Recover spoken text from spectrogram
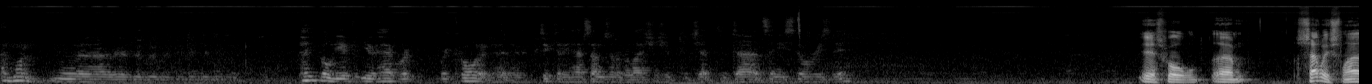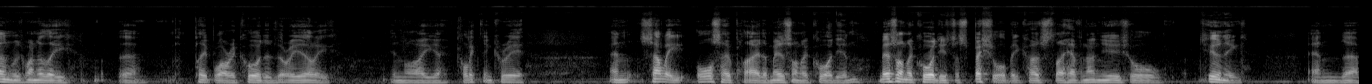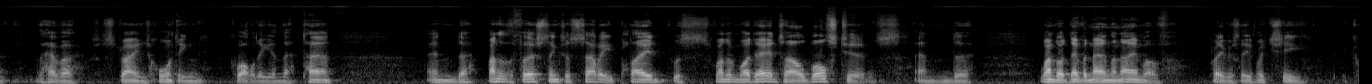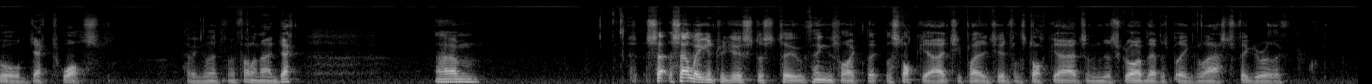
And what uh, people you've, you have re- recorded who who particularly have some sort of relationship to, to dance, any stories there? Yes, well, um, Sally Sloan was one of the uh, people I recorded very early in my uh, collecting career. And Sally also played a Maison accordion. Maison accordions are special because they have an unusual tuning and uh, they have a strange haunting quality in the tone. And uh, one of the first things that Sally played was one of my dad's old waltz tunes, and uh, one I'd never known the name of previously, which she called Jack's Waltz, having learned from a fellow named Jack. Um, Sa- Sally introduced us to things like the, the stockyard. She played a tune for the stockyards and described that as being the last figure of the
